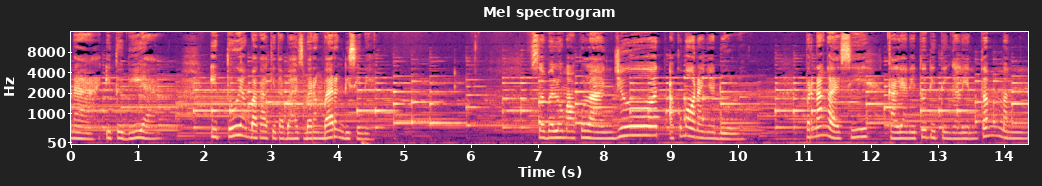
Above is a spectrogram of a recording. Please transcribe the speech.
Nah, itu dia. Itu yang bakal kita bahas bareng-bareng di sini. Sebelum aku lanjut, aku mau nanya dulu. Pernah gak sih kalian itu ditinggalin temen,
